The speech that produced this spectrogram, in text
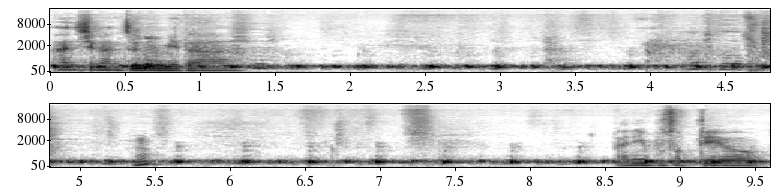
1시간 전입니다. 보여줘. 많이 무섭대요.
